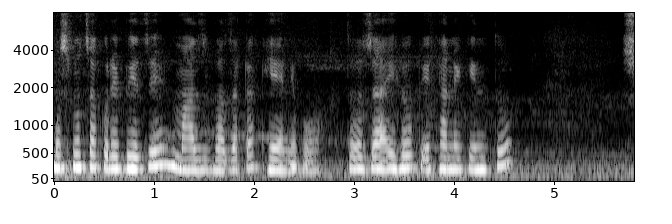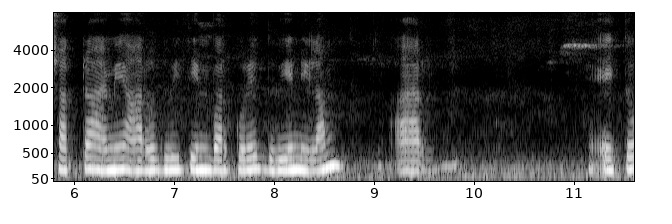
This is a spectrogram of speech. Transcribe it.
মুচমুচা করে ভেজে মাছ ভাজাটা খেয়ে নেব। তো যাই হোক, এখানে কিন্তু শাকটা আমি আরও দুই, তিনবার করে ধুয়ে নিলাম। আর এই তো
